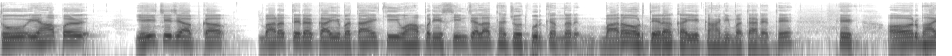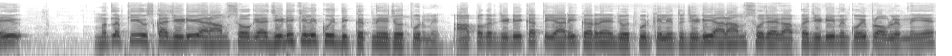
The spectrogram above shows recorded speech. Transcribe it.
तो यहाँ पर यही चीज़ है आपका, बारह तेरह का ये बताएँ कि वहाँ पर ये सीन चला था जोधपुर के अंदर, बारह और तेरह का ये कहानी बता रहे थे, ठीक? और भाई मतलब कि उसका जीडी आराम से हो गया। जीडी के लिए कोई दिक्कत नहीं है जोधपुर में। आप अगर जीडी का तैयारी कर रहे हैं जोधपुर के लिए तो जीडी आराम से हो जाएगा। आपका जीडी में कोई प्रॉब्लम नहीं है।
